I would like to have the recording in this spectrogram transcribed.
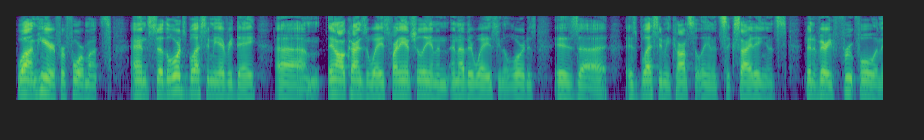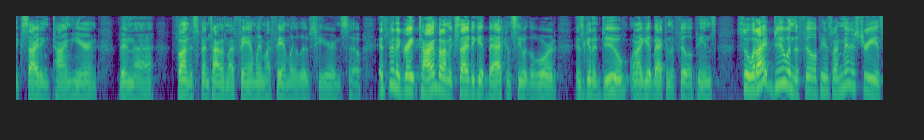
while I'm here for four months. And so the Lord's blessing me every day um, in all kinds of ways, financially and in, in other ways. You know, Lord is is uh, is blessing me constantly, and it's exciting, and it's been a very fruitful and exciting time here, and been uh, fun to spend time with my family. My family lives here, and so it's been a great time. But I'm excited to get back and see what the Lord is going to do when I get back in the Philippines. So what I do in the Philippines, my ministry is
